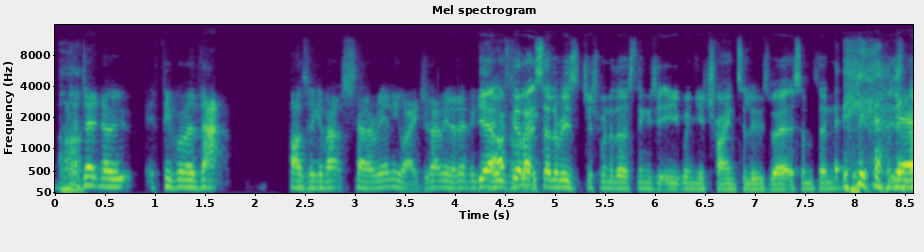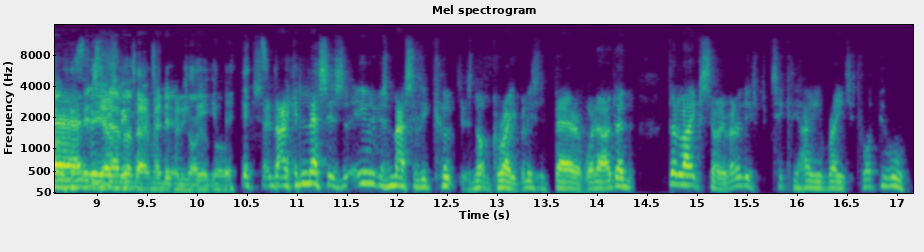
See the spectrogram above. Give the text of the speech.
but I Uh-huh. don't know if people are that buzzing about celery anyway. Do you know what I mean? I don't think. Yeah, I feel like celery is just one of those things you eat when you're trying to lose weight or something. yeah, It's Yeah, not- it's it's the never only time anybody's enjoyable. eating. So, like unless it's even if it's massively cooked, it's not great, but at least it's bearable. No, I don't don't like celery, but I don't think it's particularly highly rated. What people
